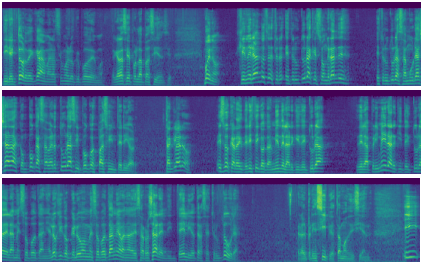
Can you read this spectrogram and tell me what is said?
director de cámara, hacemos lo que podemos. Gracias por la paciencia. Bueno, generando estas estructuras que son grandes estructuras amuralladas con pocas aberturas y poco espacio interior. ¿Está claro? Eso es característico también de la arquitectura, de la primera arquitectura de la Mesopotamia. Lógico que luego en Mesopotamia van a desarrollar el dintel y otras estructuras, pero al principio estamos diciendo. Y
